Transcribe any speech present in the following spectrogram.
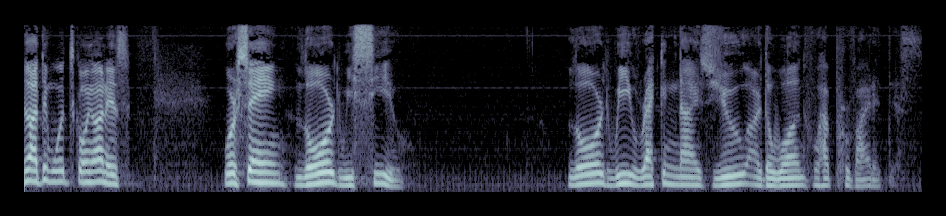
You know, I think what's going on is we're saying, Lord, we see you. Lord, we recognize you are the one who have provided this.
